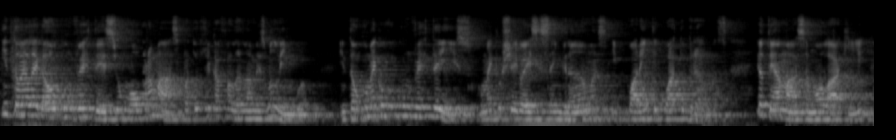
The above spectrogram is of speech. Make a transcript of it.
então é legal converter esse 1 mol para massa, para tudo ficar falando a mesma língua. Então, como é que eu vou converter isso? Como é que eu chego a esses 100 gramas e 44 gramas? Eu tenho a massa molar aqui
